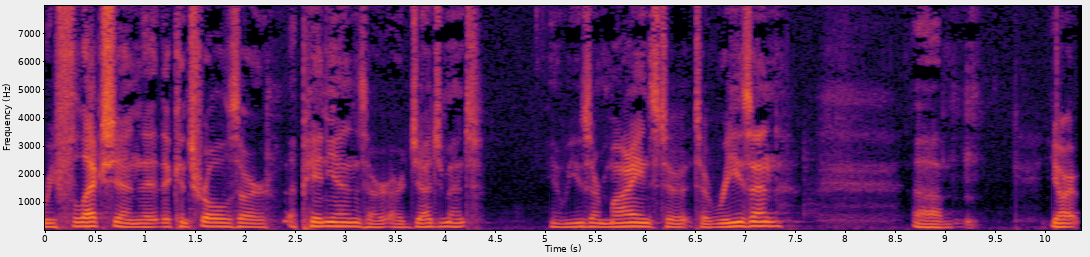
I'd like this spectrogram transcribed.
reflection that, that controls our opinions, our, our judgment. You know, we use our minds to, to reason. Um, you know,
